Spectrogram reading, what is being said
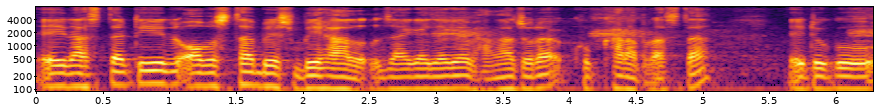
এই রাস্তাটির অবস্থা বেশ বেহাল, জায়গায় জায়গায় ভাঙাচোরা, খুব খারাপ রাস্তা। এইটুকু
